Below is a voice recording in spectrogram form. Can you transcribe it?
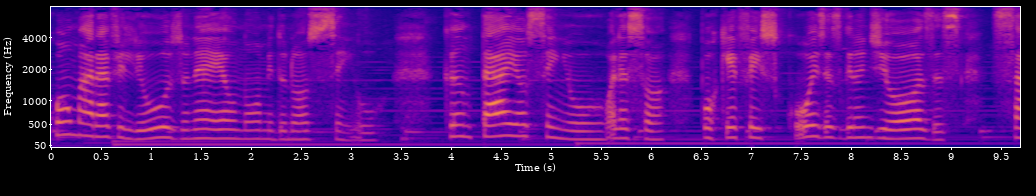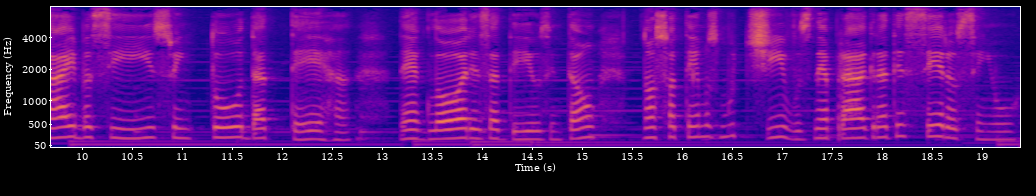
quão maravilhoso né, é o nome do nosso Senhor. Cantai ao Senhor, olha só, porque fez coisas grandiosas, saiba-se isso em toda a terra, né? Glórias a Deus. Então, nós só temos motivos, né, para agradecer ao Senhor.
